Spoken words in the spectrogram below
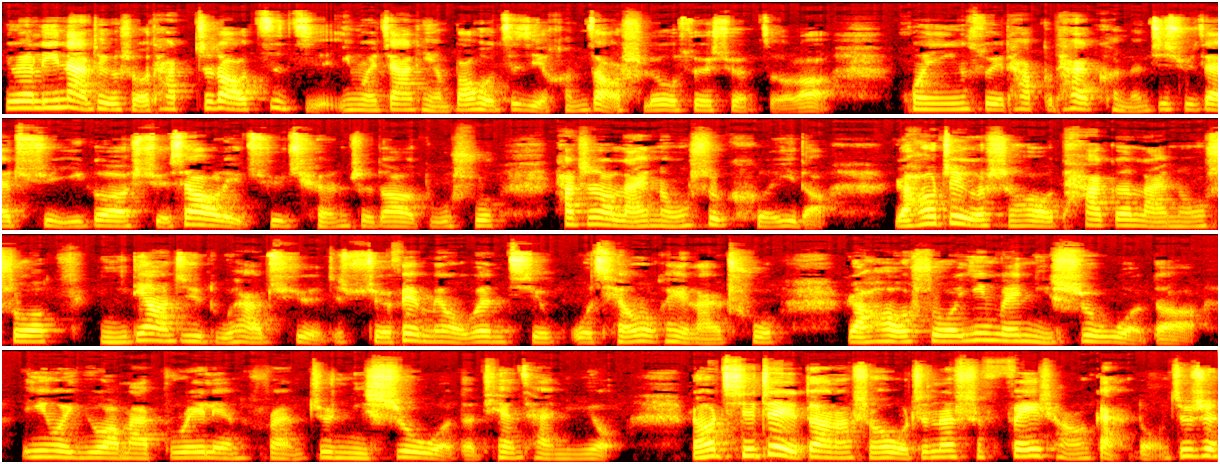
因为丽娜这个时候她知道自己因为家庭，包括自己很早十六岁选择了婚姻，所以她不太可能继续再去一个学校里去全职的读书。她知道莱农是可以的，然后这个时候她跟莱农说，你一定要继续读下去，学费没有问题，我钱我可以来出。然后说，因为你是我的，因为 you are my brilliant friend，就是你是我的天才女友。然后其实这一段的时候，我真的是非常感动，就是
